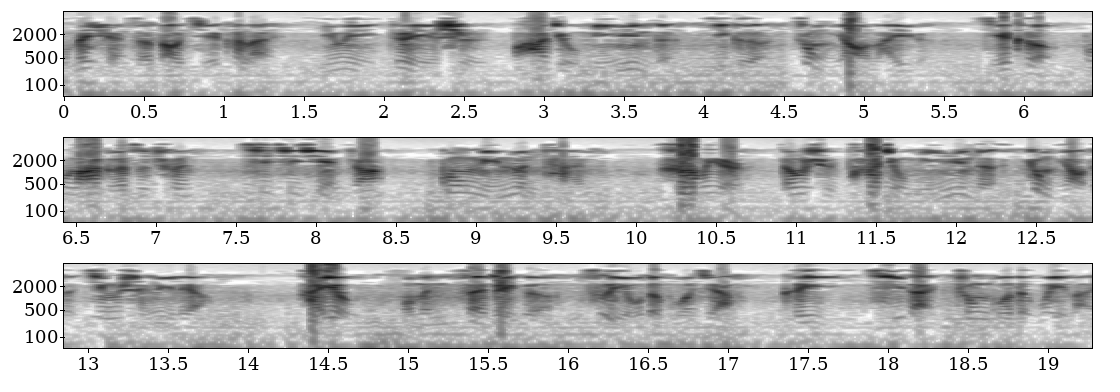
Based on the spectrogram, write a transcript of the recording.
我们选择到捷克来，因为这也是八九民运的。”一个重要来源，捷克布拉格之春、七七宪章、公民论坛、哈维尔都是八九民运的重要的精神力量。还有，我们在这个自由的国家，可以期待中国的未来，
